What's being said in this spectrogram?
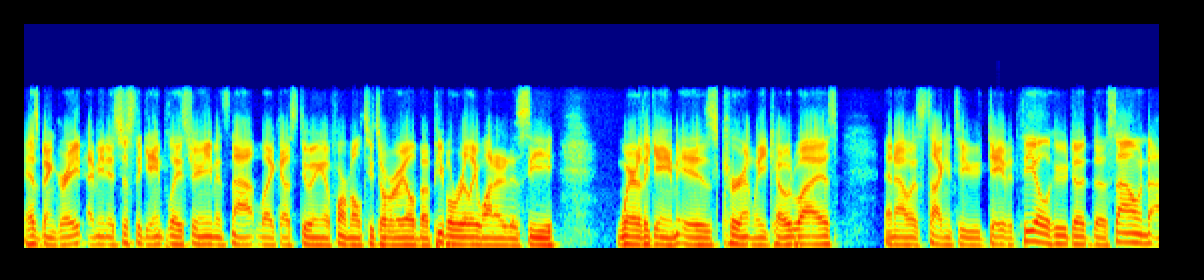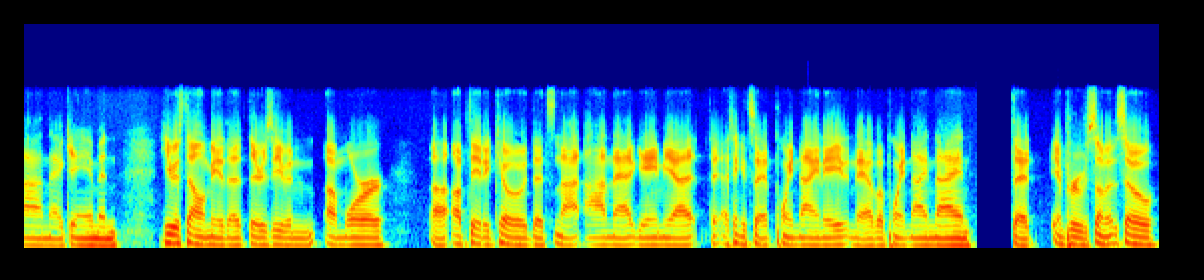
has been great. I mean, it's just a gameplay stream. It's not like us doing a formal tutorial, but people really wanted to see where the game is currently code wise. And I was talking to David Thiel, who did the sound on that game, and he was telling me that there's even a more uh, updated code that's not on that game yet. I think it's at 0.98, and they have a 0.99 that improves some of it. So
